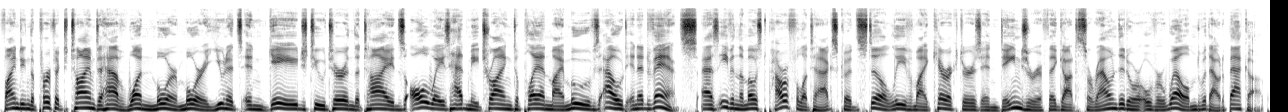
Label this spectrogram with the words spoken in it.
Finding the perfect time to have one more more units engage to turn the tides always had me trying to plan my moves out in advance, as even the most powerful attacks could still leave my characters in danger if they got surrounded or overwhelmed without backup.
